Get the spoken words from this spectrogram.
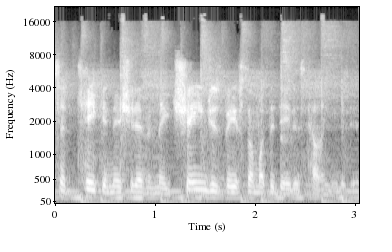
to take initiative and make changes based on what the data is telling you to do.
